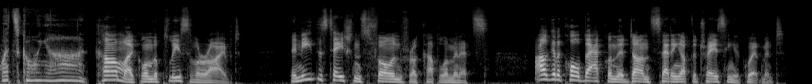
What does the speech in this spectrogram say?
What's going on? Carmichael and the police have arrived. They need the station's phone for a couple of minutes. I'll get a call back when they're done setting up the tracing equipment.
